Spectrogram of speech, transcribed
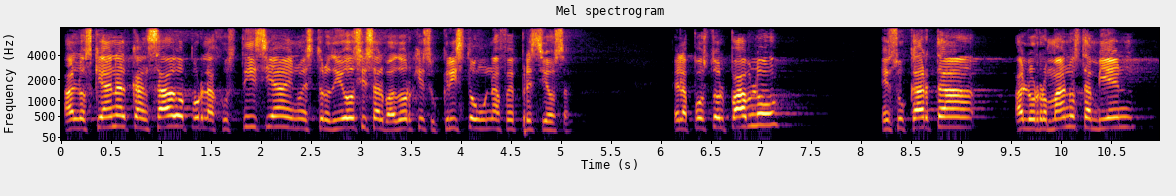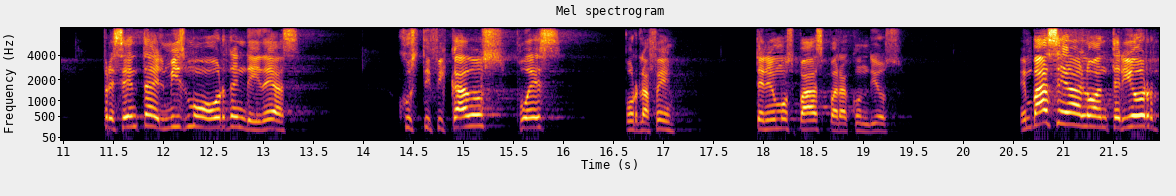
a los que han alcanzado por la justicia en nuestro Dios y Salvador Jesucristo una fe preciosa. El apóstol Pablo, en su carta a los romanos también, presenta el mismo orden de ideas. Justificados, pues, por la fe, tenemos paz para con Dios. En base a lo anterior,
